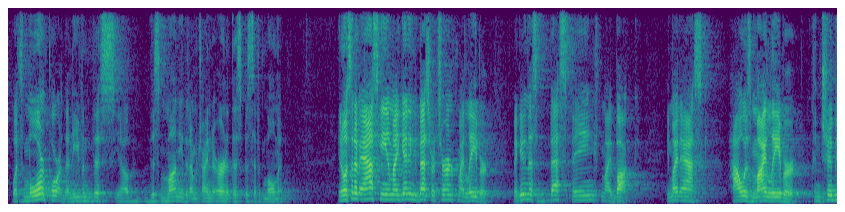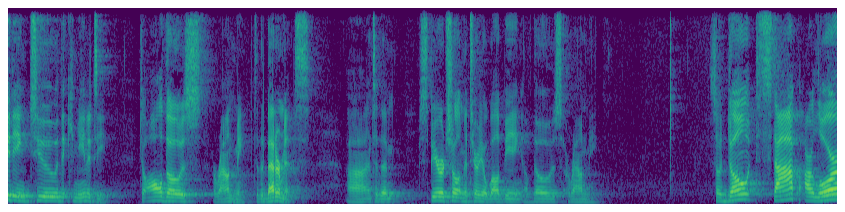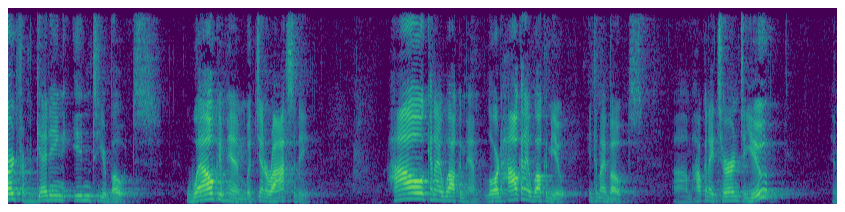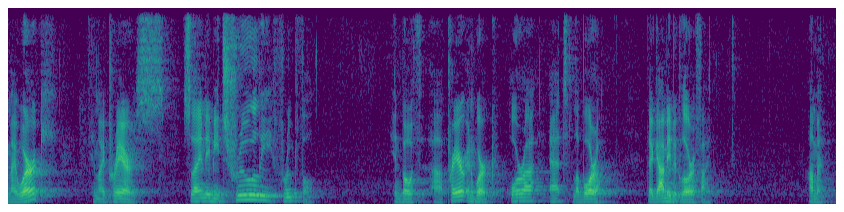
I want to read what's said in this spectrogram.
What's more important than even this, you know, this money that I'm trying to earn at this specific moment? You know, instead of asking, am I getting the best return for my labor? Am I getting this best bang for my buck? You might ask, how is my labor contributing to the community, to all those around me, to the betterments, uh, and to the spiritual and material well being of those around me. So don't stop our Lord from getting into your boat. Welcome him with generosity. How can I welcome him? Lord, how can I welcome you into my boat? Um, how can I turn to you in my work, in my prayers, so that I may be truly fruitful in both uh, prayer and work, ora et labora, that God may be glorified. Amen.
